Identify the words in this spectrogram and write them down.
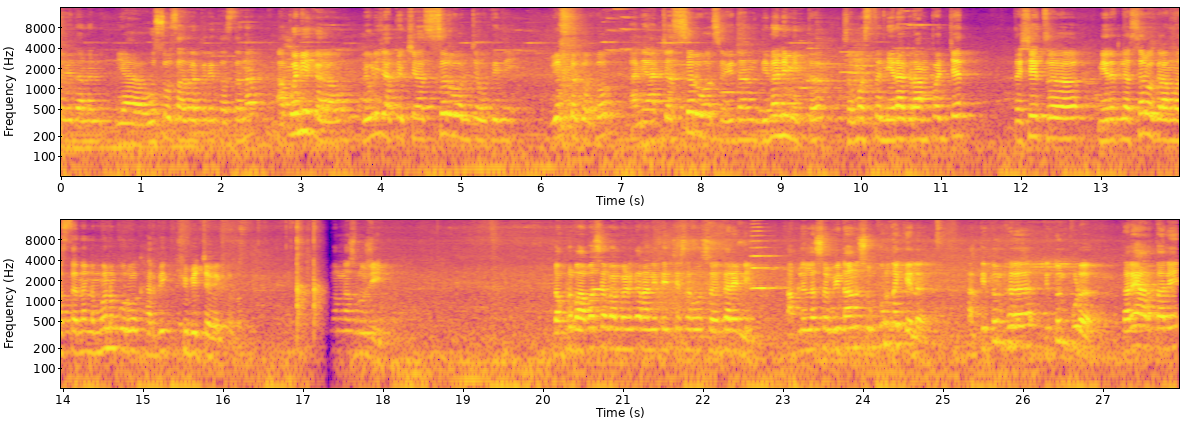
संविधान या उत्सव साजरा करीत असताना आपणही करावं एवढीच अपेक्षा सर्वांच्या वतीने व्यक्त करतो. आणि आजच्या सर्व संविधान दिनानिमित्त समस्त निरा ग्रामपंचायत तसेच निरातल्या सर्व ग्रामस्थांना मनपूर्वक हार्दिक शुभेच्छा व्यक्त करतो. पन्नास रोजी डॉक्टर बाबासाहेब आंबेडकर आणि त्यांचे सर्व सहकाऱ्यांनी आपल्याला संविधान सुपूर्द केलं. आणि तिथून खरं तिथून पुढं खऱ्या अर्थाने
